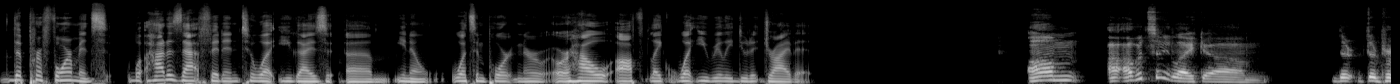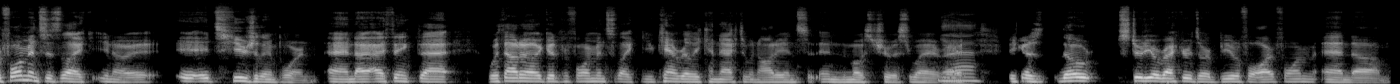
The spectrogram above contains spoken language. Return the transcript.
the performance, how does that fit into what you guys, um, you know, what's important or, or how off, like what you really do to drive it? um i, I would say like um the the performance is like you know it, it's hugely important and I, I think that without a good performance like you can't really connect to an audience in the most truest way right Yeah. because though studio records are a beautiful art form and um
